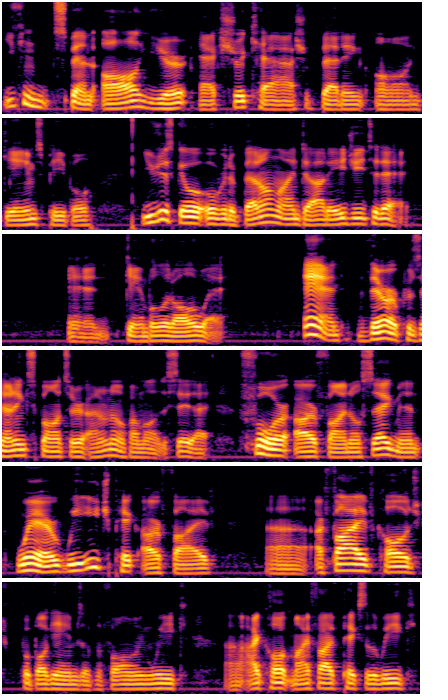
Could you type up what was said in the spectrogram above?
you can spend all your extra cash betting on games, people. You just go over to betonline.ag today and gamble it all away. And they're our presenting sponsor, I don't know if I'm allowed to say that, for our final segment where we each pick our five uh, our five college football games of the following week. Uh, I call it my five picks of the week.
